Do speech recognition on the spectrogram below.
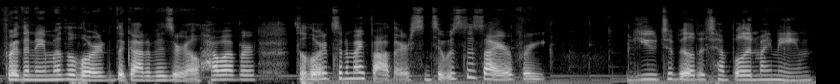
for the name of the Lord, the God of Israel. However, the Lord said to my father, Since it was desire for you to build a temple in my name,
